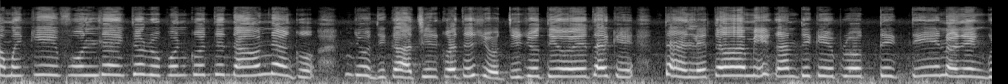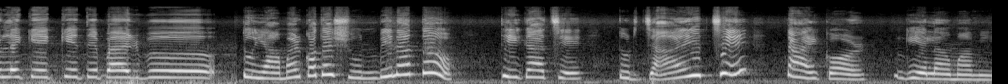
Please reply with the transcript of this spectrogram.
আমাকে এই ফুলটা একটু রোপণ করতে দাও না গো। যদি গাছের কথা সত্যি সত্যি হয়ে থাকে তাহলে তো আমি এখান থেকে প্রত্যেক দিন অনেকগুলো কেক খেতে পারব। তুই আমার কথা শুনবি না তো? ঠিক আছে তোর যা ইচ্ছে তাই কর গেলাম আমি।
